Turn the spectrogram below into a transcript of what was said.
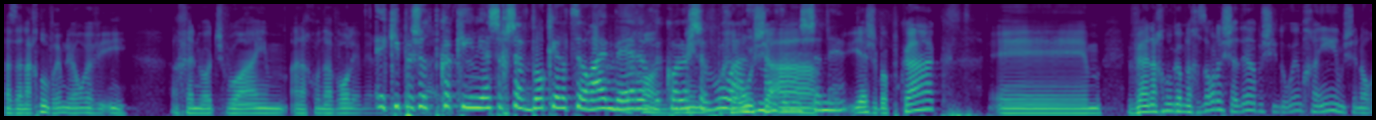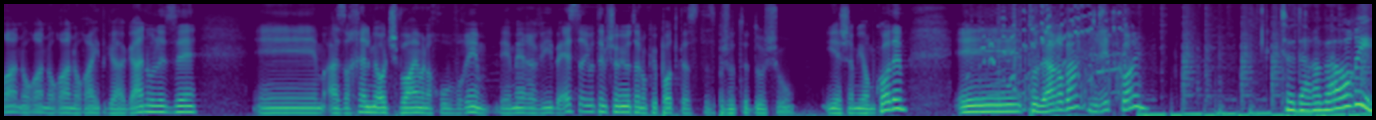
אז אנחנו עוברים ליום רביעי. החל מעוד שבועיים אנחנו נעבור לימי רביעי. כי פשוט פקקים יש עכשיו בוקר, צהריים וערב נכון, וכל השבוע, אז מה זה משנה? יש בפקק, אה, ואנחנו גם נחזור לשדר בשידורים חיים, שנורא נורא נורא נורא התגעגענו לזה. אמ, אז החל מעוד שבועיים אנחנו עוברים לימי רביעי ב-10, אם אתם שומעים אותנו כפודקאסט, אז פשוט תדעו שהוא יהיה שם יום קודם. אה, תודה רבה, נירית כהן. תודה רבה, אורי.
